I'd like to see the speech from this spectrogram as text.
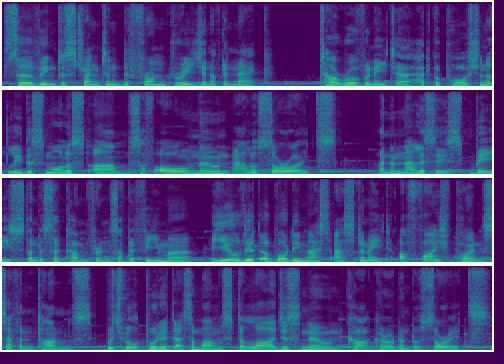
serving to strengthen the front region of the neck. Taurovenator had proportionately the smallest arms of all known allosauroids, an analysis based on the circumference of the femur yielded a body mass estimate of 5.7 tons, which will put it as amongst the largest known carcharodontosaurids.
